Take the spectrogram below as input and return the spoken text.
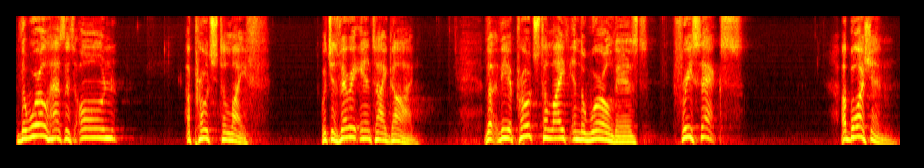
The world has its own approach to life, which is very anti-God. The, the approach to life in the world is free sex. Abortion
